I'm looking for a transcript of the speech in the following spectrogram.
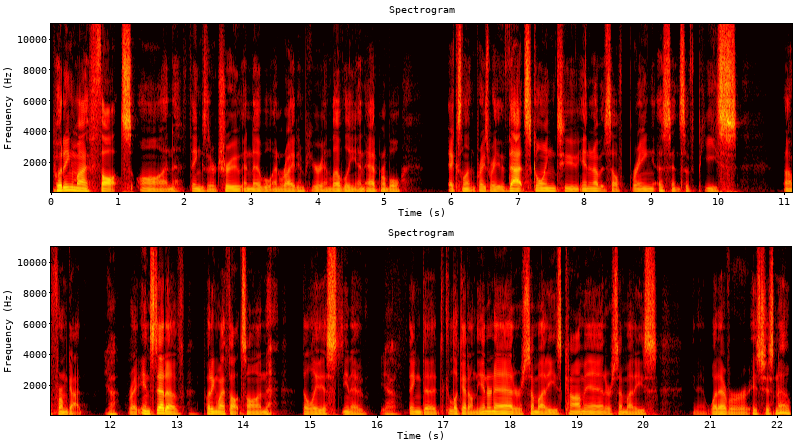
putting my thoughts on things that are true and noble and right and pure and lovely and admirable, excellent and praiseworthy, that's going to, in and of itself, bring a sense of peace uh, from God, Yeah, right? Instead of putting my thoughts on the latest, you know, yeah, thing to look at on the internet or somebody's comment or somebody's you know whatever. It's just no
